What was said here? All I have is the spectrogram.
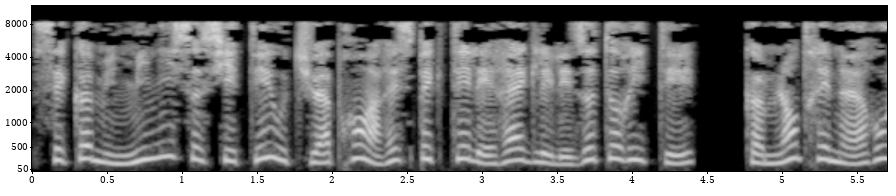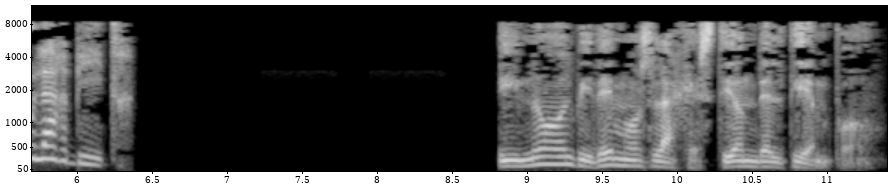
c'est comme une mini-société où tu apprends à respecter les règles et les autorités, comme l'entraîneur ou l'arbitre. Y no olvidemos la gestión del tiempo.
